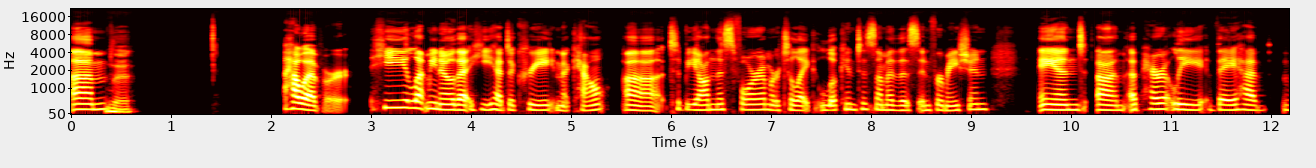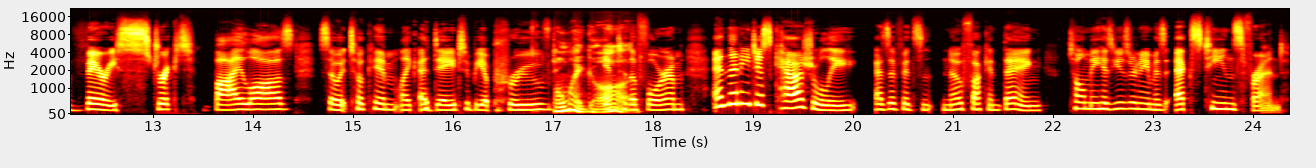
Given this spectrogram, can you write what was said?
um. Nah. however he let me know that he had to create an account uh to be on this forum or to like look into some of this information and um apparently they have very strict bylaws so it took him like a day to be approved oh my god into the forum. And then he just casually as if it's no fucking thing told me his username is Xtine's friend.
